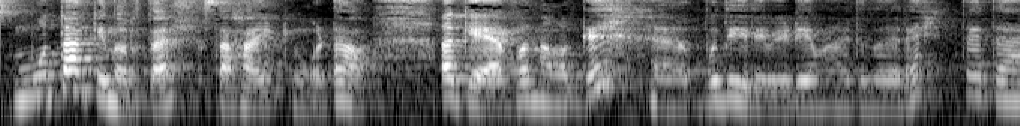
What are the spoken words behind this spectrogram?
സ്മൂത്താക്കി നിർത്താൻ സഹായിക്കും കേട്ടോ. ഓക്കെ അപ്പം നമുക്ക് പുതിയൊരു വീഡിയോ വരുന്നവരെ ടാറ്റാ.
